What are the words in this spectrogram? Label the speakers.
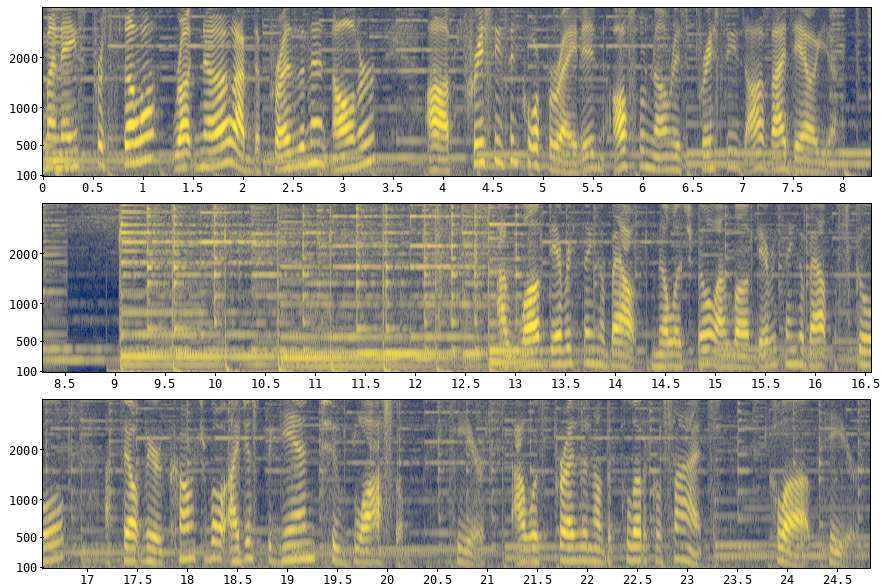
Speaker 1: My name's Priscilla Ruckno. I'm the president and owner of Prissy's Incorporated, also known as Prissy's of Vidalia. I loved everything about Milledgeville. I loved everything about the school. I felt very comfortable. I just began to blossom here. I was president of the political science club here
